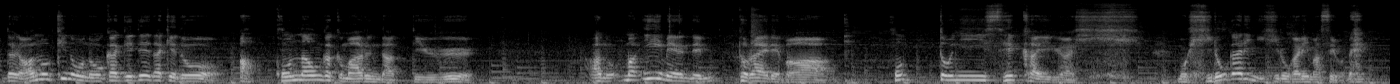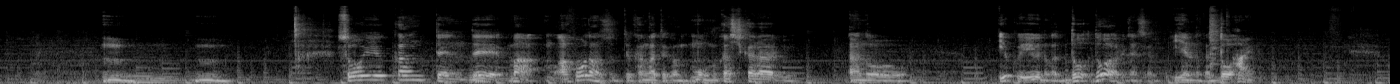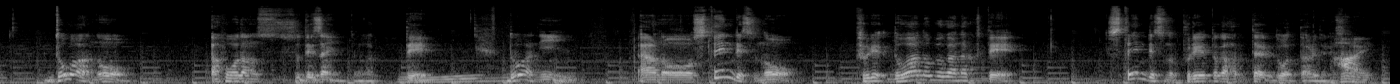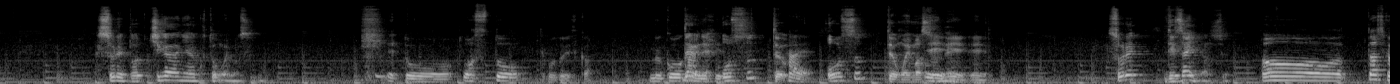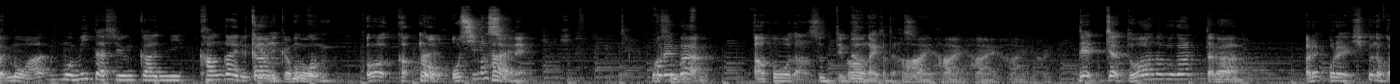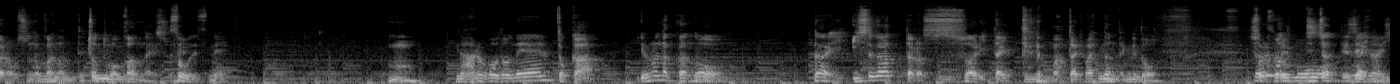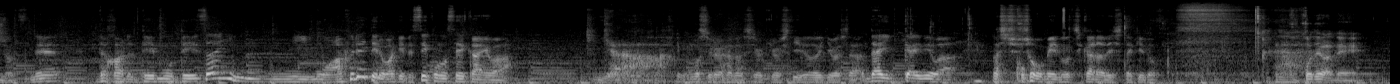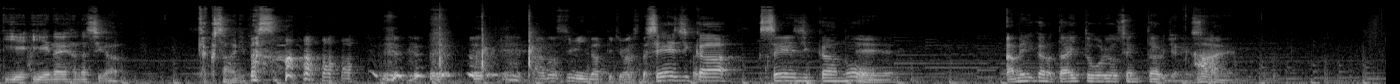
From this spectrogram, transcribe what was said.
だからあの機能のおかげでだけどあこんな音楽もあるんだっていうあのまあいい面で捉えれば本当に世界がひもう広がりに広がりますよね。うん。うん。そういう観点で、まあアフォーダンスっていう考え方がもう昔からある。あのよく言うのがドドアあるじゃないですか。家の中にドア、はい。ドアのアフォーダンスデザインっていうのがあって、うん。ドアにあのステンレスのプレドアノブがなくてステンレスのプレートが貼ってあるドアってあるじゃないですか、はい。それどっち側に開くと思います？えっと押すとってことですか？向こうだよ側にね押すって、はい。押すって思いますよね、ええ。それデザインなんですよあー確かにもうあもう見た瞬間に考えるっていうよりかもうこうかはい。もう押しますよね、これがアフォーダンスっていう考え方ですよ、はいはいはいはいはい。でじゃあドアノブがあったら、うんあれ？これ引くのかな？押すのかな？ってちょっと分かんないですよね、そうですね。うん。なるほどね。とか世の中の、だから椅子があったら座りたいっていうのも当たり前なんだけど、うんそれも実はデザインなんですねだからでもデザインにもう溢れてるわけですねこの世界は。いやー面白い話を今日していただきました。第1回目は、まあ、照明の力でしたけど。ここではね言え言えない話がたくさんあります。楽しみになってきました。政治家政治家のえアメリカの大統領選ってあるじゃないですか、ーはい。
